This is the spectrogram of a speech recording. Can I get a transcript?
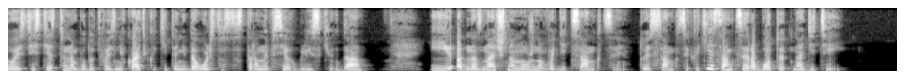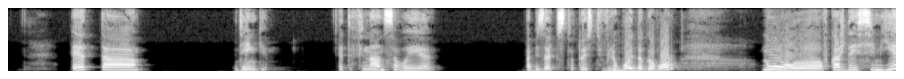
то есть, естественно, будут возникать какие-то недовольства со стороны всех близких, да. И однозначно нужно вводить санкции. То есть санкции. Какие санкции работают на детей? Это деньги. Это финансовые обязательства. То есть в любой договор, ну, в каждой семье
